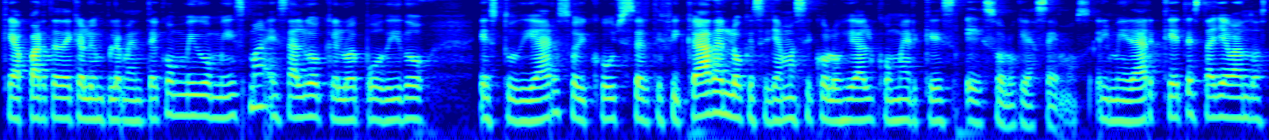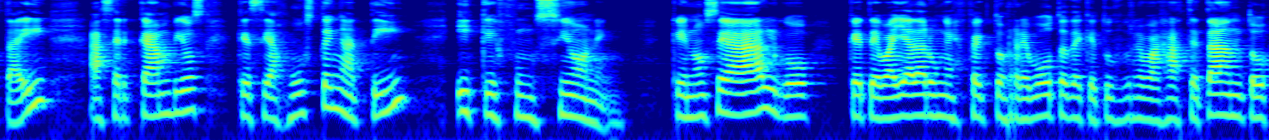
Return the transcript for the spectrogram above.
que aparte de que lo implementé conmigo misma, es algo que lo he podido estudiar. Soy coach certificada en lo que se llama psicología del comer, que es eso lo que hacemos. El mirar qué te está llevando hasta ahí, hacer cambios que se ajusten a ti y que funcionen. Que no sea algo que te vaya a dar un efecto rebote de que tú rebajaste tanto,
